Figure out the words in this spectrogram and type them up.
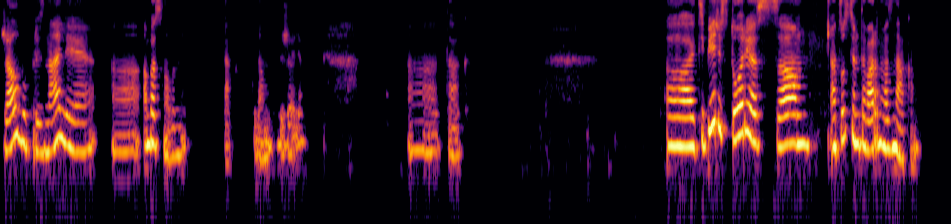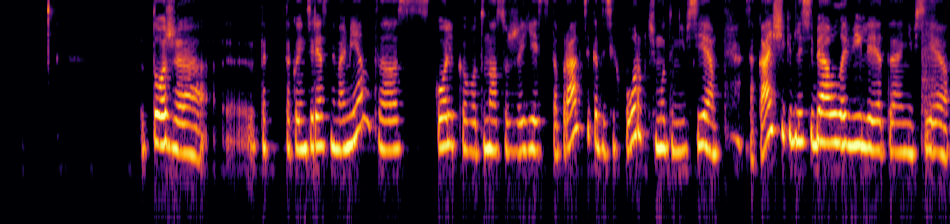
жалобу признали обоснованной куда мы побежали. А, так. А, теперь история с отсутствием товарного знака. Тоже э, так, такой интересный момент, а, сколько вот у нас уже есть эта практика до сих пор, почему-то не все заказчики для себя уловили это, не все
